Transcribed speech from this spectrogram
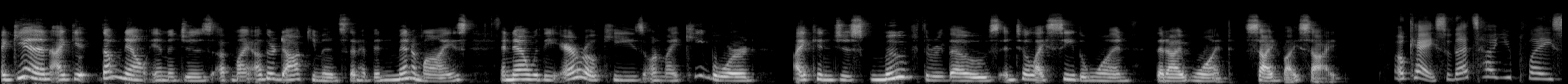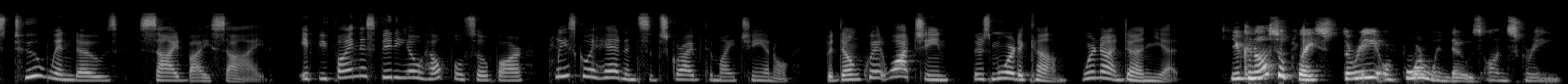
Again, I get thumbnail images of my other documents that have been minimized, and now with the arrow keys on my keyboard, I can just move through those until I see the one that I want side by side. Okay, so that's how you place two windows side by side. If you find this video helpful so far, please go ahead and subscribe to my channel. But don't quit watching, there's more to come. We're not done yet. You can also place three or four windows on screen.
